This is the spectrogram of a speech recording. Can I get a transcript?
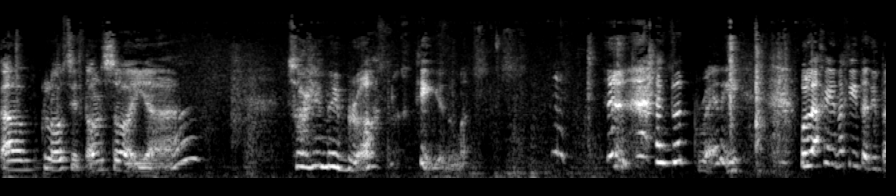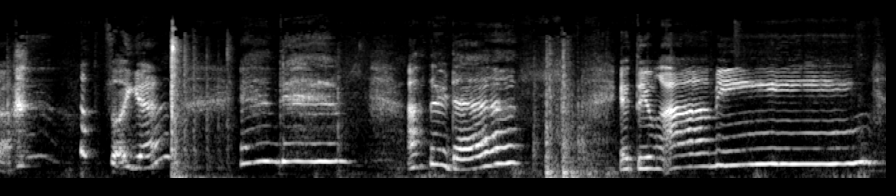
um, closet also. Ayan. Sorry, my bra. Nakakahiya naman. I'm not ready. Wala kayo nakita, di ba? so, ayan. And then, after that, ito yung aming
